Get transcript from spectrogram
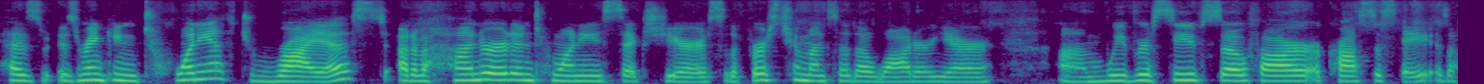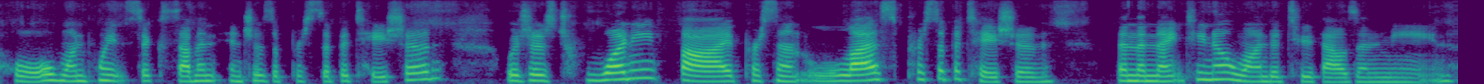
has is ranking 20th driest out of 126 years. So the first two months of the water year. Um, we've received so far across the state as a whole 1.67 inches of precipitation, which is 25% less precipitation than the 1901 to 2000 mean.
